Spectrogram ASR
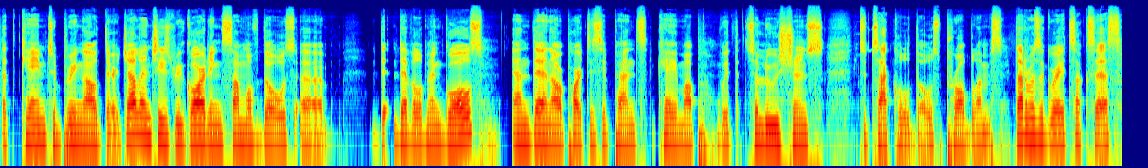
that came to bring out their challenges regarding some of those. Uh, development goals and then our participants came up with solutions to tackle those problems that was a great success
